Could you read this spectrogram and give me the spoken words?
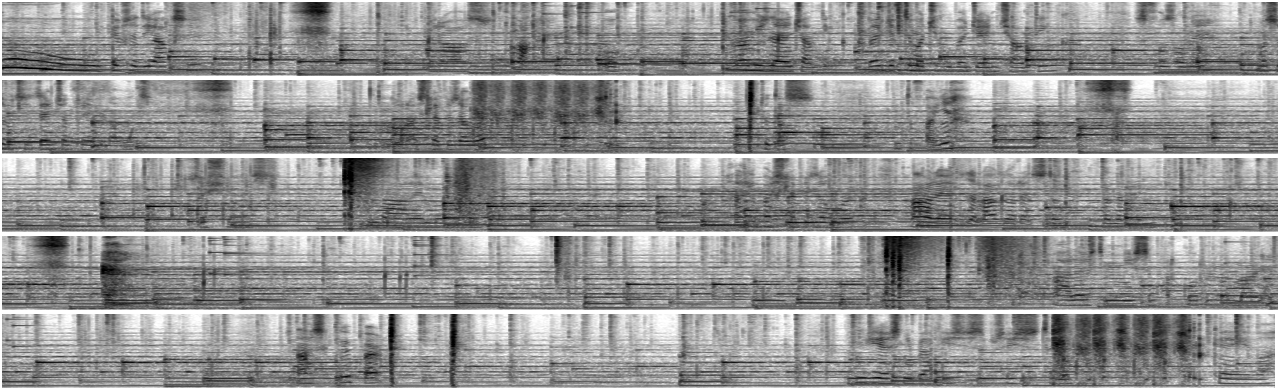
Uuu, pierwsze diaksy. Raz, dwa. O. Mam już na enchanting. Będzie w tym odcinku będzie enchanting stworzony. Może sobie coś zenchantujemy nawet. Dobra, ślepy zaułek. Tu też. No to fajnie. Coś jest. Dalej może. Ale chyba ślepy zaułek. Ale znalazłem resztę. Nade mną. Ale jestem miejscem parkouru normalnie. Nasz creeper. Gdzie jest niby jakieś przejście z tego cave'a?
